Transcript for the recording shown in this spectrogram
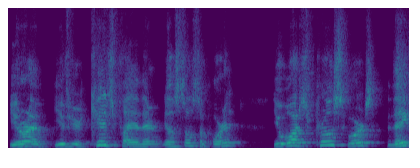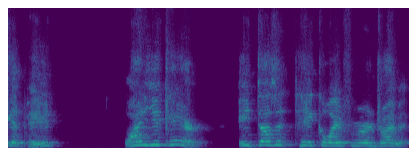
You don't have, if your kids playing there, you'll still support it. You watch pro sports, they get paid. Why do you care? It doesn't take away from your enjoyment.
